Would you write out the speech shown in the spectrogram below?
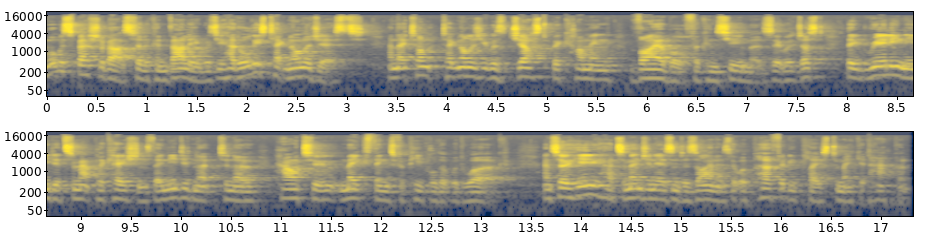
And what was special about Silicon Valley was you had all these technologists, and their technology was just becoming viable for consumers. It was just, they really needed some applications. They needed to know how to make things for people that would work. And so he had some engineers and designers that were perfectly placed to make it happen.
